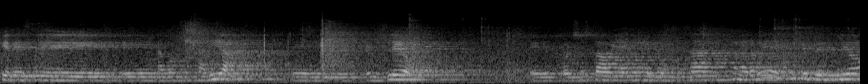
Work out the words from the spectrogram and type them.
que desde eh, la Concejalía de Empleo, eh, por eso está hoy aquí el concejal, bueno, ahora voy a decir que es de empleo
